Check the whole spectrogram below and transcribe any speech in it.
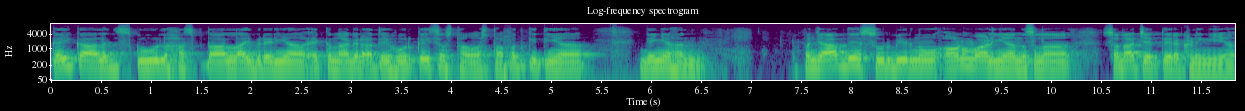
ਕਈ ਕਾਲਜ, ਸਕੂਲ, ਹਸਪਤਾਲ, ਲਾਇਬ੍ਰੇਰੀਆਂ, ਇੱਕ ਨਗਰ ਅਤੇ ਹੋਰ ਕਈ ਸੰਸਥਾਵਾਂ ਸਥਾਪਿਤ ਕੀਤੀਆਂ ਗਈਆਂ ਹਨ। ਪੰਜਾਬ ਦੇ ਸੂਰਬੀਰ ਨੂੰ ਆਉਣ ਵਾਲੀਆਂ ਨਸਲਾਂ ਸਦਾ ਚੇਤੇ ਰੱਖਣਗੀਆਂ।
